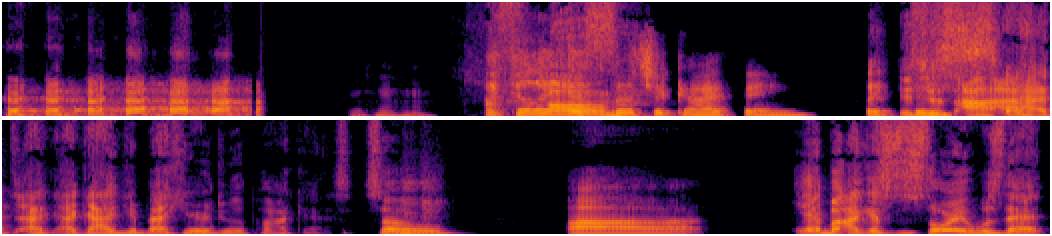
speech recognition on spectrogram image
I feel like um, that's such a guy thing. Like it's just I, I, had to, I, I, gotta get back here and do the podcast. So mm-hmm. uh yeah, but I guess the story was that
